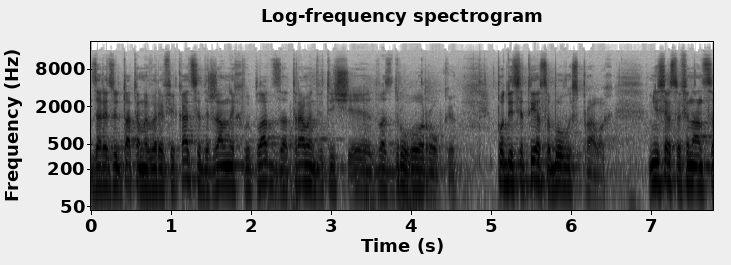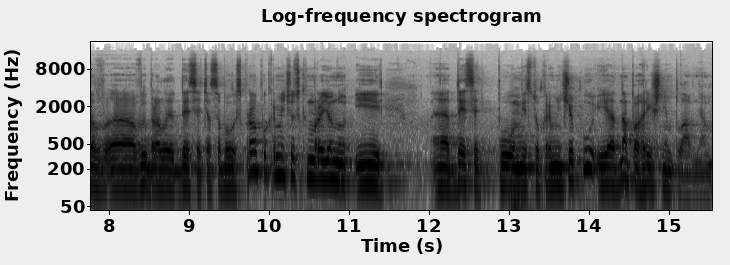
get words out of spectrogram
за результатами верифікації державних виплат за травень 2022 року по 10 особових справах. Міністерство фінансів е, вибрали 10 особових справ по Кременчуцькому району і 10 по місту Кременчуку і одна по горішнім плавням.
